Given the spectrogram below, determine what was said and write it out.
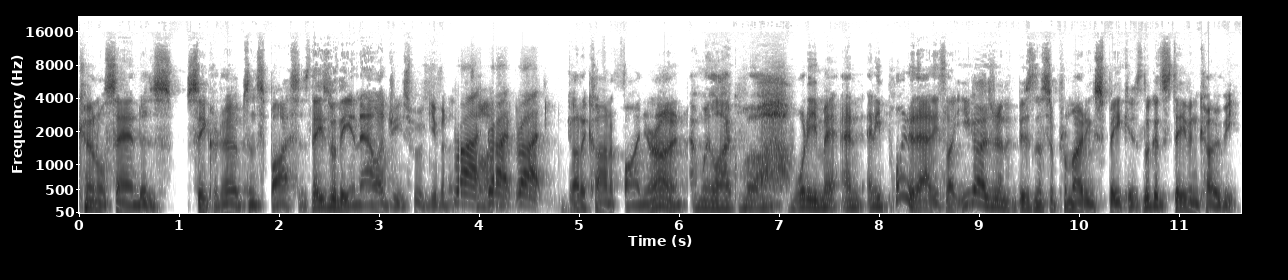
Colonel Sanders, secret herbs and spices. These were the analogies we were given at the Right, time. right, right. Got to kind of find your own. And we're like, well, what do you mean? And, and he pointed out, he's like, you guys are in the business of promoting speakers. Look at Stephen Covey.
